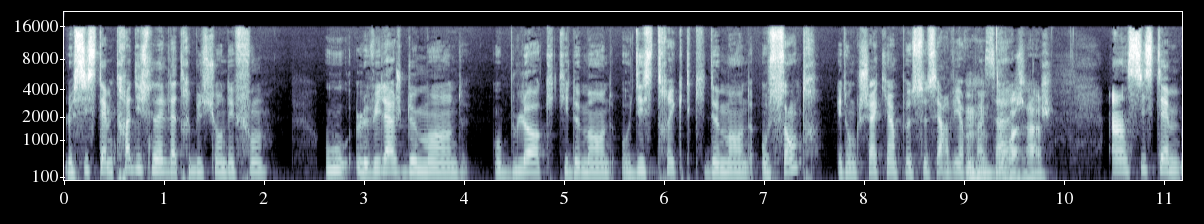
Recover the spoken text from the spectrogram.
le système traditionnel d'attribution des fonds où le village demande au bloc qui demande, au district qui demande, au centre, et donc chacun peut se servir au, mhm, passage, Un système,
